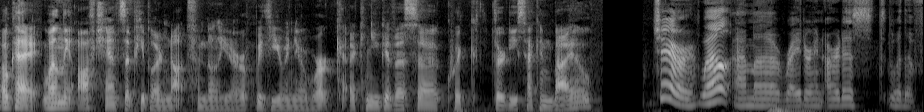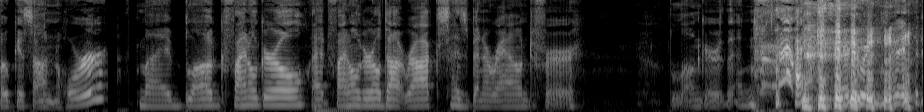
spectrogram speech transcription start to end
Okay, well, in the off chance that people are not familiar with you and your work, uh, can you give us a quick 30 second bio? Sure. Well, I'm a writer and artist with a focus on horror. My blog, Final Girl, at finalgirl.rocks, has been around for longer than I care to admit.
